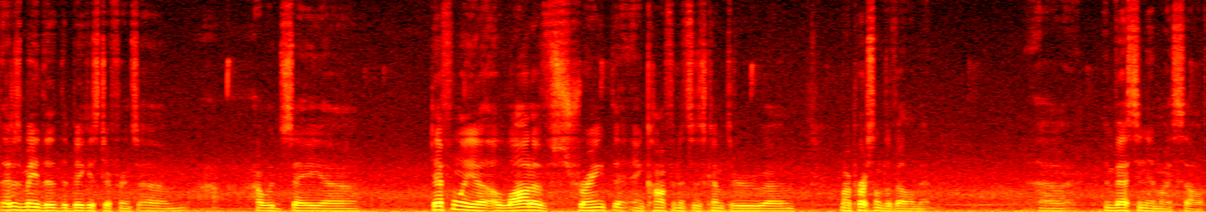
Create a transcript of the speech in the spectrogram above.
that has made the, the biggest difference. Um, I would say uh, definitely a, a lot of strength and confidence has come through um, my personal development, uh, investing in myself.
